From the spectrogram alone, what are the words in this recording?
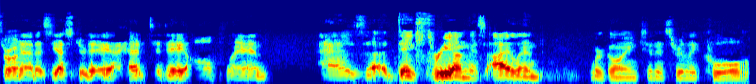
thrown at us yesterday. I had today all planned as uh, day three on this island. We're going to this really cool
